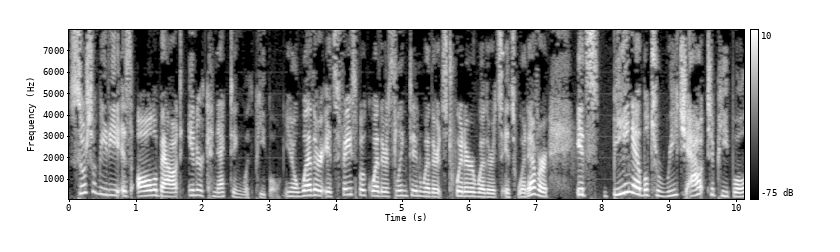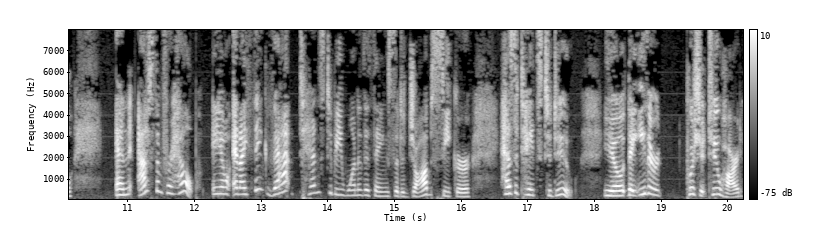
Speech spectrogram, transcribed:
social media is all about interconnecting with people. You know, whether it's Facebook, whether it's LinkedIn, whether it's Twitter, whether it's it's whatever, it's being able to reach out to people and ask them for help. You know, and I think that tends to be one of the things that a job seeker hesitates to do. You know, they either push it too hard.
